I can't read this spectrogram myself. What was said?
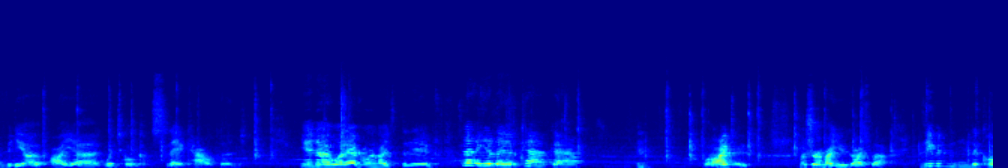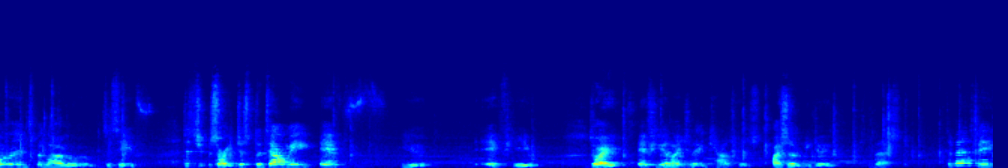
the video, I uh, went to go and slay a cow because you know what everyone likes to do. Slay a little cow cow. Mm. Well, I do. Not sure about you guys, but leave in the comments below to see if just sorry, just to tell me if you if you sorry if you like slaying cows because I certainly do. It's the best. Thing.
